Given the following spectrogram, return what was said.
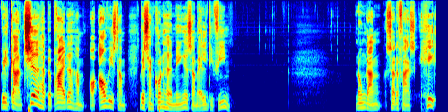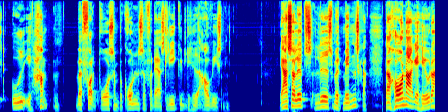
ville garanteret have bebrejdet ham og afvist ham, hvis han kun havde minget sig med alle de fine. Nogle gange så er det faktisk helt ude i hampen, hvad folk bruger som begrundelse for deres ligegyldighed og afvisning. Jeg har således mødt mennesker, der hårdnakke hævder,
